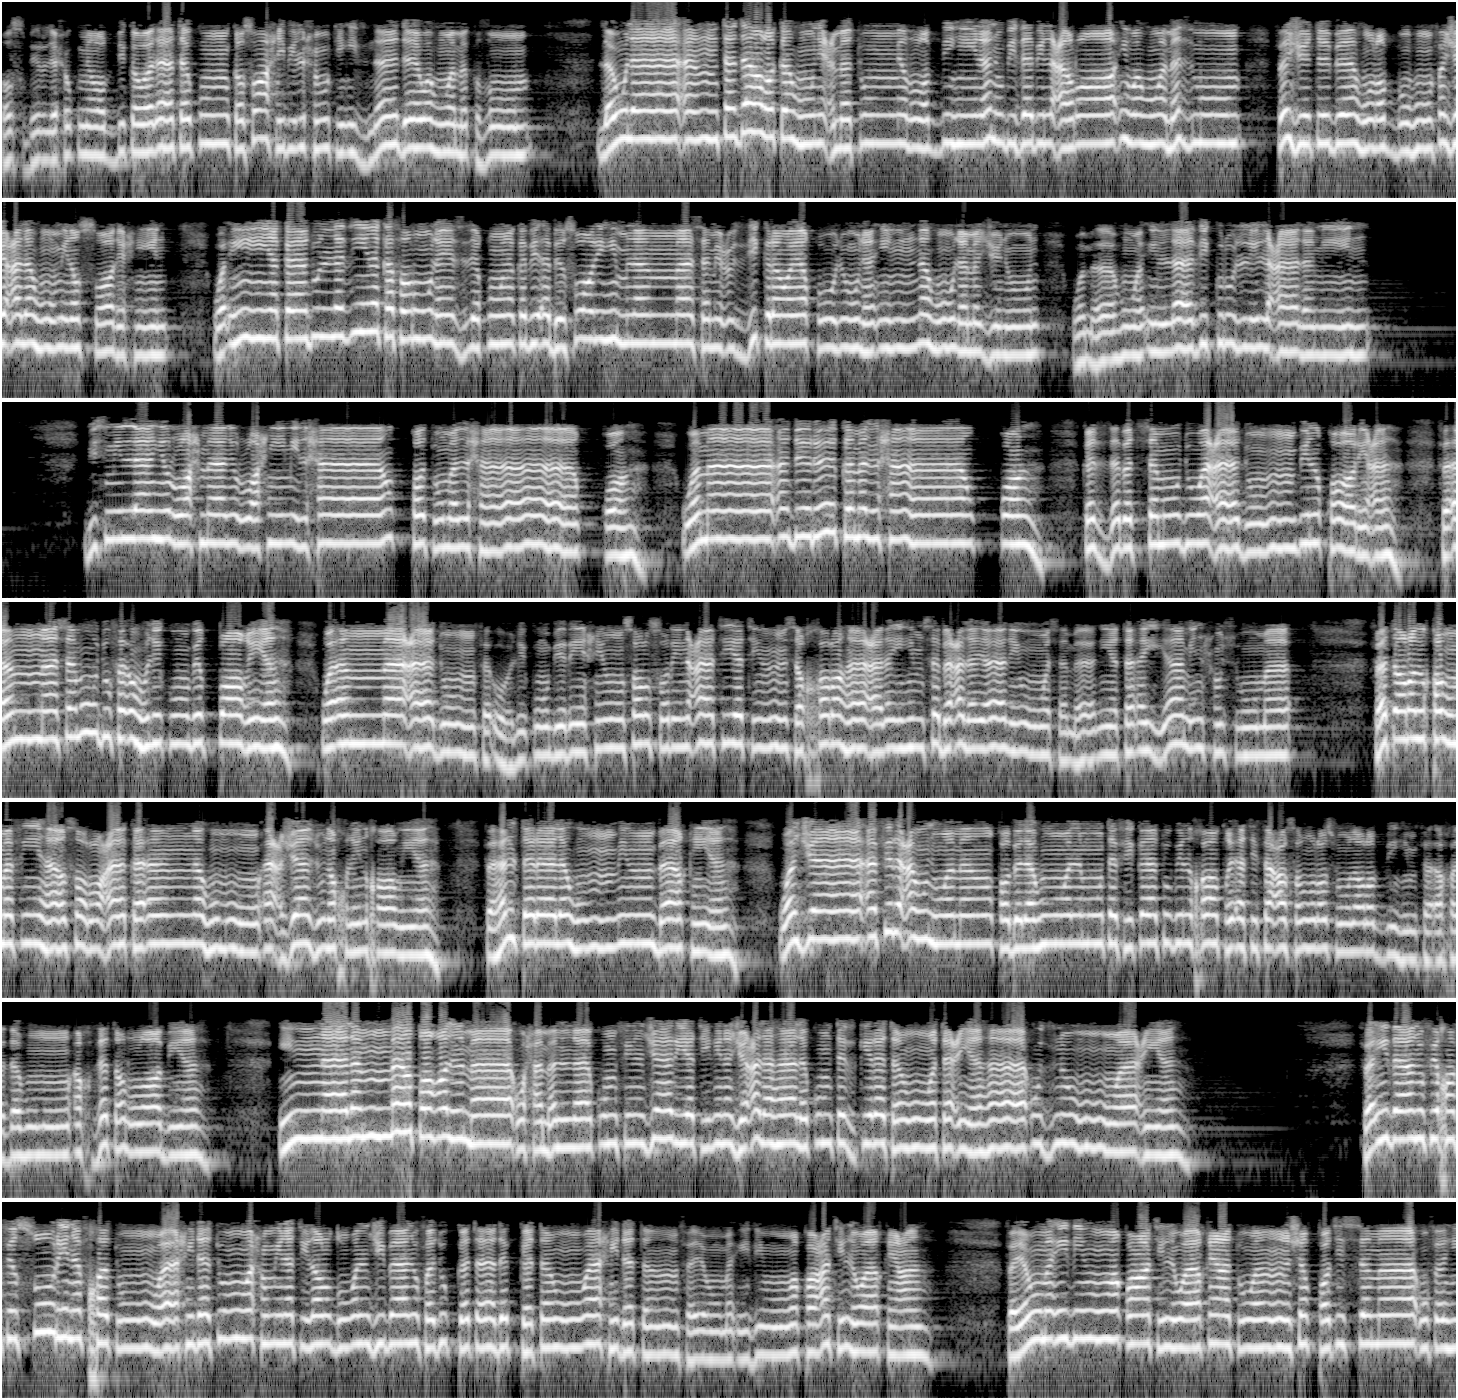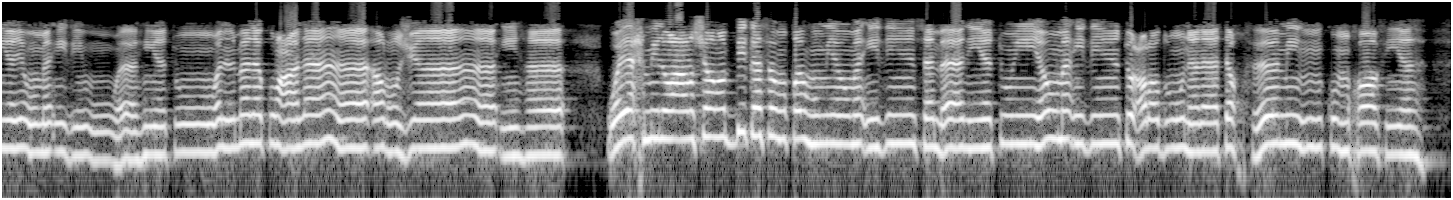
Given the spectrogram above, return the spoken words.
فاصبر لحكم ربك ولا تكن كصاحب الحوت إذ نادى وهو مكظوم. لولا أن تداركه نعمة من ربه لنبذ بالعراء وهو مذموم. فاجتباه ربه فجعله من الصالحين. وإن يكاد الذين كفروا ليزلقونك بأبصارهم لما سمعوا الذكر ويقولون إنه لمجنون. وما هو إلا ذكر للعالمين. بسم الله الرحمن الرحيم. الحاقة ما الحاقة وما أدرك ما الحاقة كذبت ثمود وعاد بالقارعة. فأما ثمود فأهلكوا بالطاغية وأما عاد فأهلكوا بريح صرصر عاتية سخرها عليهم سبع ليال وثمانية أيام حسوما. فترى القوم فيها صرعا كأنهم أعجاز نخل خاوية. فهل ترى لهم من باقية؟ وجاء فرعون ومن قبله والمتفكات بالخاطئة فعصوا رسول ربهم فأخذهم أخذة رابية. إنا لما طغى الماء حملناكم في الجارية لنجعلها لكم تذكرة وتعيها أذن واعية. فإذا نفخ في الصور نفخة واحدة وحملت الأرض والجبال فدكتا دكة واحدة فيومئذ وقعت الواقعة فيومئذ وقعت الواقعة وانشقت السماء فهي يومئذ واهية والملك على أرجائها ويحمل عرش ربك فوقهم يومئذ ثمانية يومئذ تعرضون لا تخفى منكم خافية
